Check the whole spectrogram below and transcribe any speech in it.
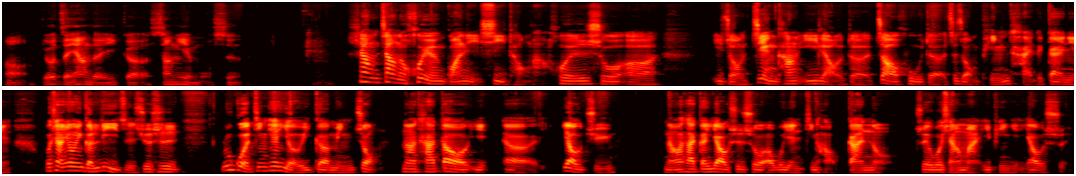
哦，有怎样的一个商业模式？像这样的会员管理系统啊，或者是说呃一种健康医疗的照护的这种平台的概念，我想用一个例子，就是如果今天有一个民众。那他到眼呃药局，然后他跟药师说：“啊，我眼睛好干哦，所以我想买一瓶眼药水。”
